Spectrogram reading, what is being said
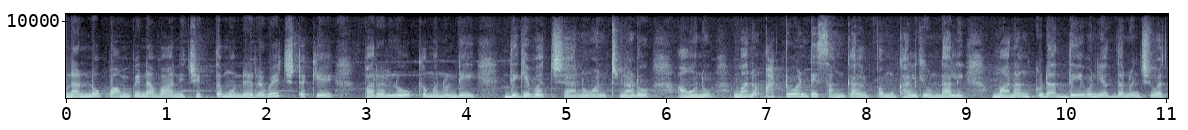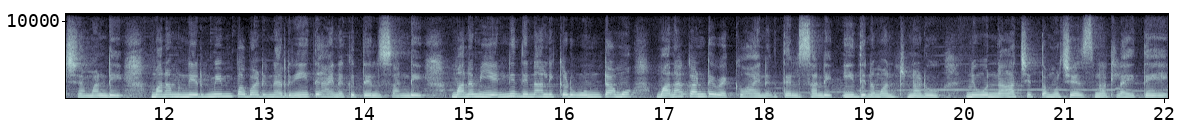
నన్ను పంపిన వాని చిత్తము నెరవేర్చుటకే పరలోకము నుండి దిగి వచ్చాను అంటున్నాడు. అవును మనం అటువంటి సంకల్పము కలిగి ఉండాలి. మనం కూడా దేవుని యొద్ద నుంచి వచ్చామండి. మనం నిర్మింపబడిన రీతి ఆయనకు తెలుసండి. మనం ఎన్ని దినాలు ఇక్కడ ఉంటామో మనకంటే ఎక్కువ ఆయనకు తెలుసండి. ఈ దినం అంటున్నాడు నువ్వు నా చిత్తము చేసినట్లయితే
